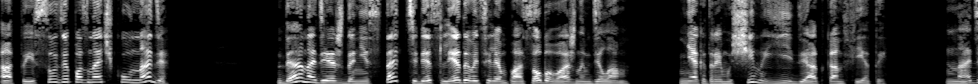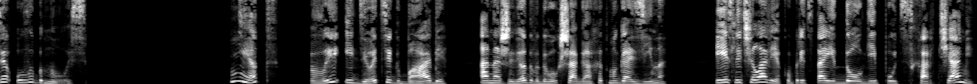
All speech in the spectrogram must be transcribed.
а ты, судя по значку, Надя?» «Да, Надежда, не стать тебе следователем по особо важным делам. Некоторые мужчины едят конфеты». Надя улыбнулась. «Нет, вы идете к бабе. Она живет в двух шагах от магазина. Если человеку предстоит долгий путь с харчами,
